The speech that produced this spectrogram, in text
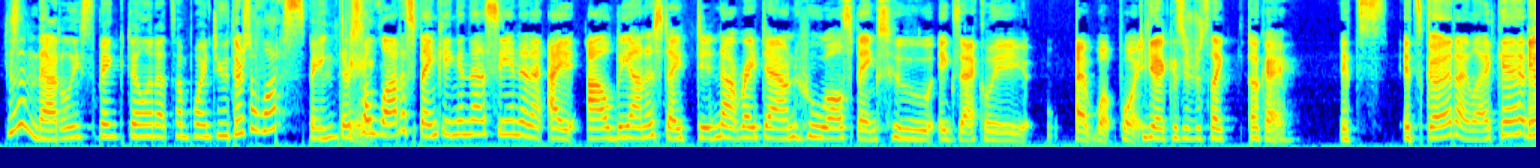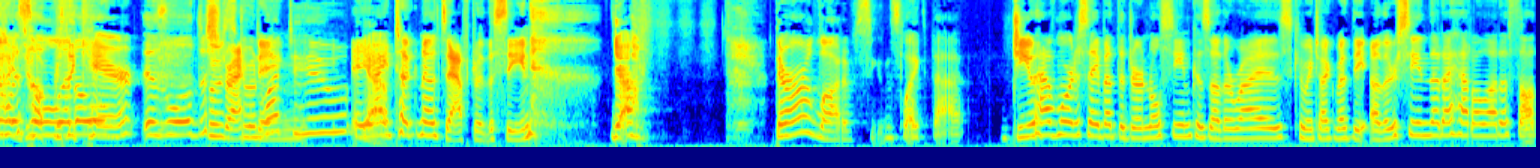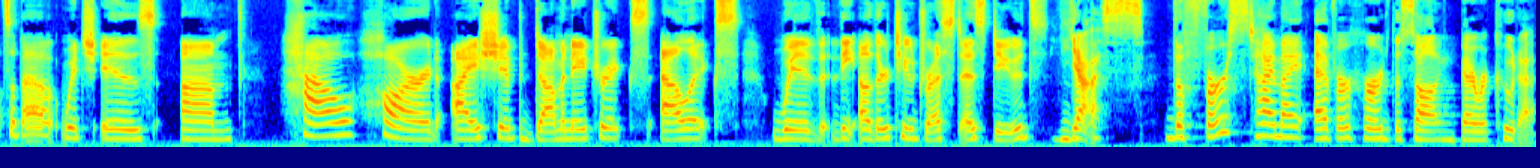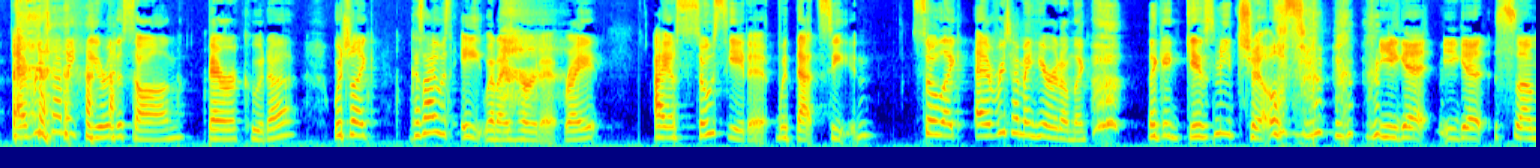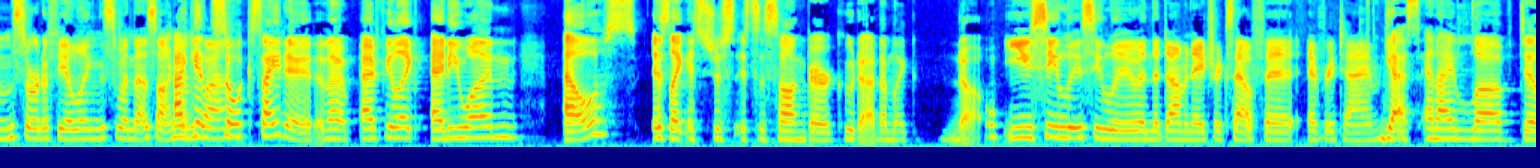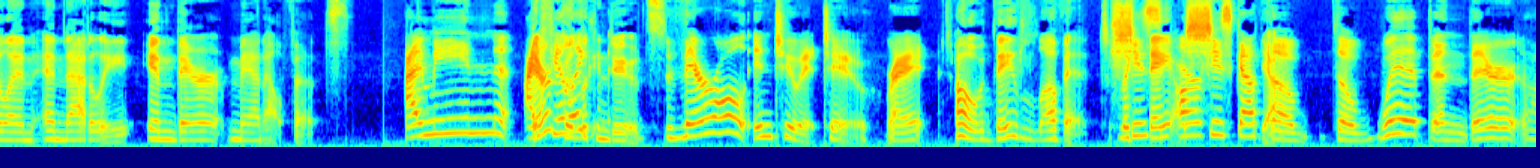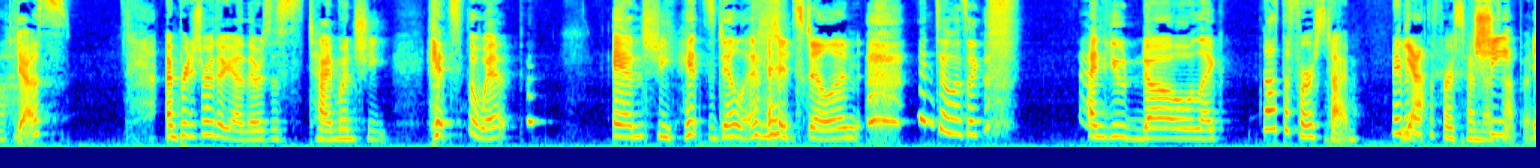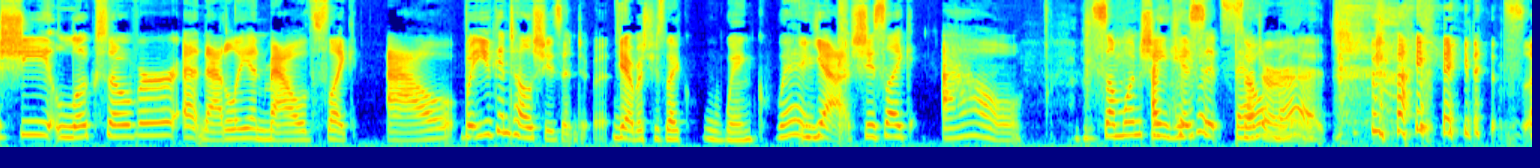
doesn't Natalie spank Dylan at some point too? There's a lot of spanking. There's a lot of spanking in that scene, and I, I'll be honest, I did not write down who all spanks who exactly at what point. Yeah, because you're just like, okay, it's it's good. I like it. It was a don't really little, care. it was a little distracting. who's doing what to who. Yeah, Yeah, I took notes after the scene. yeah. There are a lot of scenes like that. Do you have more to say about the journal scene? Because otherwise, can we talk about the other scene that I had a lot of thoughts about, which is um, how hard I ship Dominatrix Alex with the other two dressed as dudes. Yes. The first time I ever heard the song Barracuda, every time I hear the song Barracuda, which, like, because I was eight when I heard it, right? I associate it with that scene. So, like, every time I hear it, I'm like, like, it gives me chills. you get you get some sort of feelings when that song I get on. so excited. And I, I feel like anyone else is like, it's just, it's the song Barracuda. And I'm like, no. You see Lucy Liu in the dominatrix outfit every time. Yes. And I love Dylan and Natalie in their man outfits. I mean, I They're feel like dudes. they're all into it too, right? Oh, they love it. Like she's, they are. She's got yeah. the the whip, and they're ugh. Yes. I'm pretty sure there, yeah, there's this time when she hits the whip and she hits Dylan. Hits Dylan. and Dylan's like, and you know, like, not the first time. Maybe yeah. not the first time she happened. she looks over at Natalie and mouths like "ow," but you can tell she's into it. yeah, but she's like, wink, wink. Yeah, she's like "ow." Someone should I kiss it it, so much. I hate it so.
